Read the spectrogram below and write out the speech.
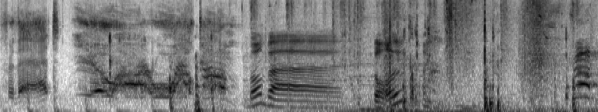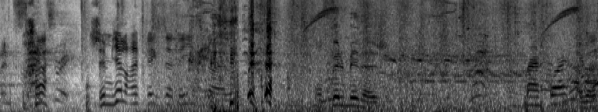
for that. You are welcome! Bon bah... Heureux J'aime bien le réflexe d'Anaïs quand même. On fait le ménage. Bah quoi Ah bah.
